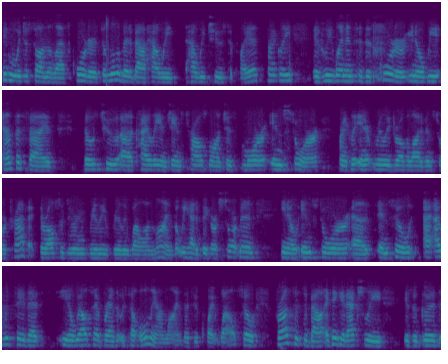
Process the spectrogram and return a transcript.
think what we just saw in the last quarter, it's a little bit about how we choose to play it, frankly. As we went into this quarter, you know, we emphasized those two, uh, Kylie and James Charles launches more in store, frankly, and it really drove a lot of in-store traffic. They're also doing really, really well online. But we had a bigger assortment, you know, in store. Uh and so I would say that, you know, we also have brands that we sell only online that do quite well. So for us, it's about, I think it actually is a good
